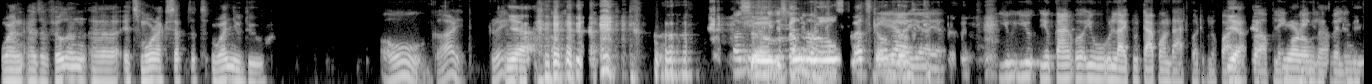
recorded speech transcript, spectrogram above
When as a villain, uh, it's more accepted when you do. Oh, got it. Great. Yeah. Okay. okay, so just rules. Let's go. Yeah, yeah, yeah. You you you can you would like to tap on that particular part. Yeah, yeah. Uh, playing, more playing on that. Villain.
